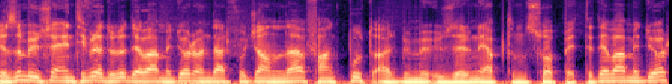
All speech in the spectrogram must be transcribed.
Cazın Büyüsü NTV Radyo'da devam ediyor. Önder Focan'la Funk Boot albümü üzerine yaptığımız sohbette devam ediyor.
